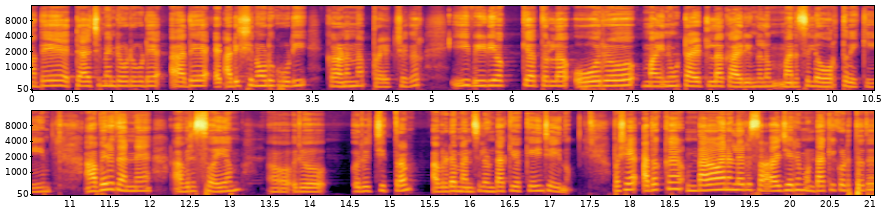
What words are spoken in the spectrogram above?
അതേ അറ്റാച്ച്മെന്റോടുകൂടി അതേ അഡിക്ഷനോടുകൂടി കാണുന്ന പ്രേക്ഷകർ ഈ വീഡിയോക്കകത്തുള്ള ഓരോ മൈന്യൂട്ടായിട്ടുള്ള കാര്യങ്ങളും മനസ്സിൽ ഓർത്ത് വെക്കുകയും അവർ തന്നെ അവർ സ്വയം ഒരു ഒരു ചിത്രം അവരുടെ മനസ്സിലുണ്ടാക്കി വെക്കുകയും ചെയ്യുന്നു. പക്ഷേ അതൊക്കെ ഉണ്ടാകാനുള്ളൊരു സാഹചര്യം ഉണ്ടാക്കി കൊടുത്തത്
